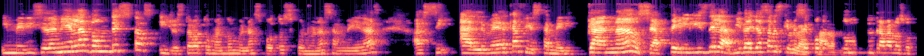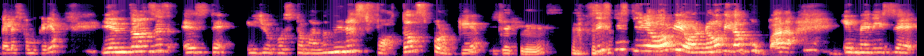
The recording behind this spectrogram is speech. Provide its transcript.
y me dice, Daniela, ¿dónde estás? Y yo estaba tomándome unas fotos con unas amigas, así, alberca, fiesta americana, o sea, feliz de la vida, ya sabes que no sé cómo entraba a los hoteles, como quería. Y entonces, este, y yo pues tomándome unas fotos, ¿por qué? ¿Qué crees? Sí, sí, sí, obvio, ¿no? Vida ocupada. Y me dice,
